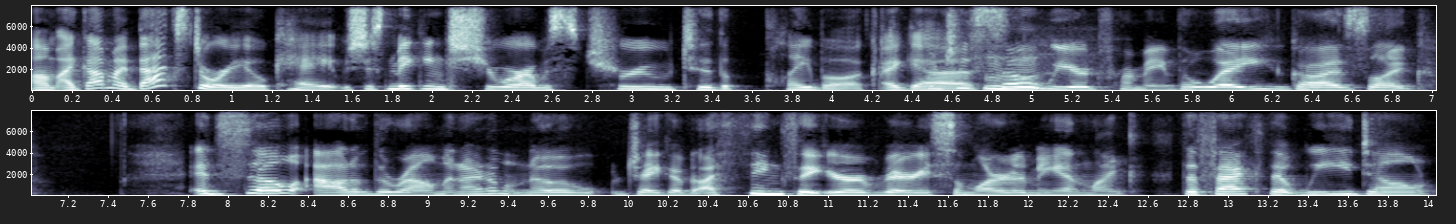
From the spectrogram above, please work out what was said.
Um, I got my backstory okay. It was just making sure I was true to the playbook. I guess. Which is so weird for me. The way you guys like it's so out of the realm and I don't know Jacob, I think that you're very similar to me and like the fact that we don't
